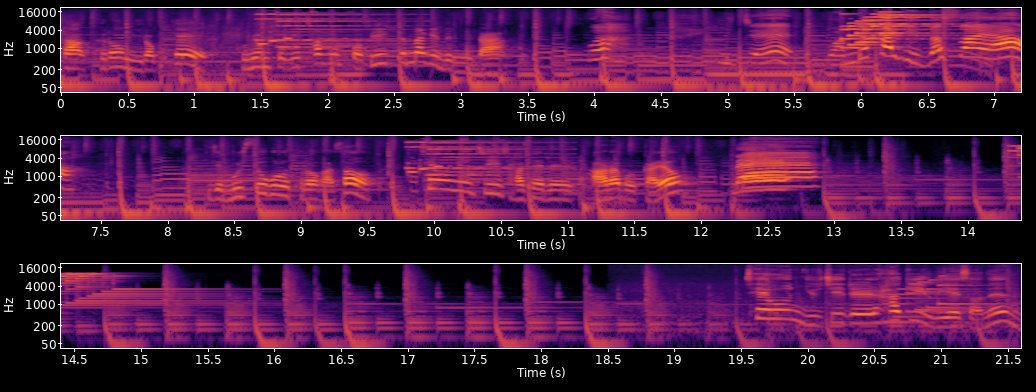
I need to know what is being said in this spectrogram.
자, 그럼 이렇게 구명조끼 착용법이 끝나게 됩니다. 와, 이제 완벽하게 입었어요. 이제 물속으로 들어가서 체온 유지 자세를 알아볼까요? 네. 체온 유지를 하기 위해서는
